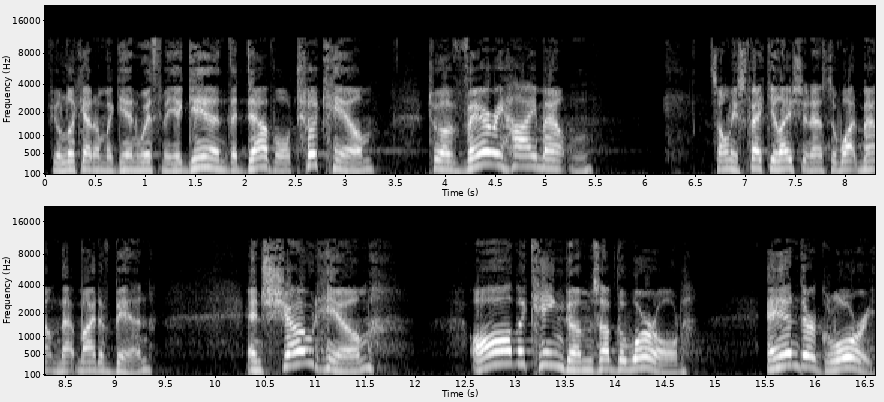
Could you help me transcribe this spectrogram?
If you'll look at them again with me. Again, the devil took him to a very high mountain. It's only speculation as to what mountain that might have been. And showed him all the kingdoms of the world and their glory,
